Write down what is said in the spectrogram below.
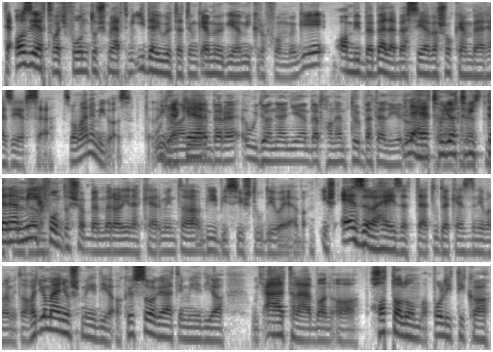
Te azért vagy fontos, mert mi ideültetünk emögé a mikrofon mögé, amibe belebeszélve sok emberhez érsz el. Ez ma már nem igaz. Tehát ugyanannyi, Lineker, embere, ugyanannyi embert, ha nem többet elér. Lehet, hogy a Twitteren még fontosabb ember a Lineker, mint a BBC stúdiójában. És ezzel a helyzettel tud-e kezdeni valamit a hagyományos média, a közszolgálati média, úgy általában a hatalom, a politika,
